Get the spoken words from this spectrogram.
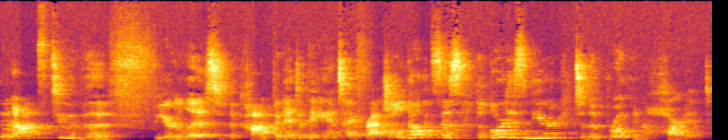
not to the fearless, the confident, or the anti fragile. No, it says the Lord is near to the brokenhearted.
